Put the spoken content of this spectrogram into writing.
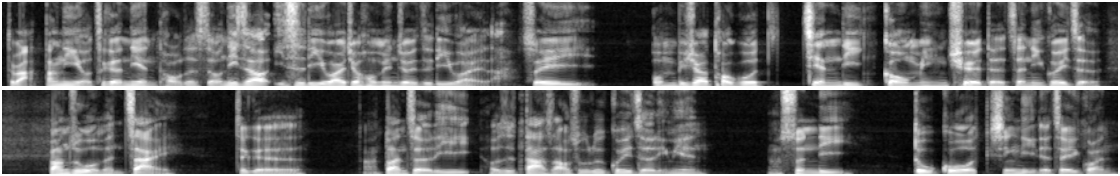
对吧？当你有这个念头的时候，你只要一次例外，就后面就一直例外了。所以，我们必须要透过建立够明确的整理规则，帮助我们在这个啊断舍离或是大扫除的规则里面啊顺利度过心理的这一关。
